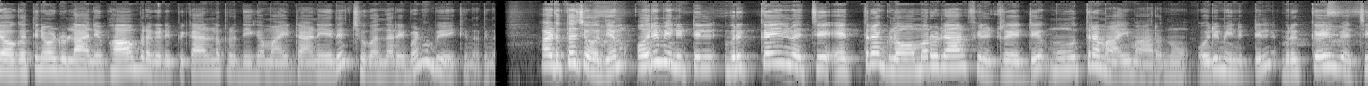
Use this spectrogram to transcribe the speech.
രോഗത്തിനോടുള്ള അനുഭാവം പ്രകടിപ്പിക്കാനുള്ള പ്രതീകമായിട്ടാണ് ഏത് ചുവന്ന റിബൺ ഉപയോഗിക്കുന്നത്. അടുത്ത ചോദ്യം. ഒരു മിനിറ്റിൽ വൃക്കയിൽ വെച്ച് എത്ര ഗ്ലോമറുലാർ ഫിൽട്രേറ്റ് മൂത്രമായി മാറുന്നു? ഒരു മിനിറ്റിൽ വൃക്കയിൽ വെച്ച്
